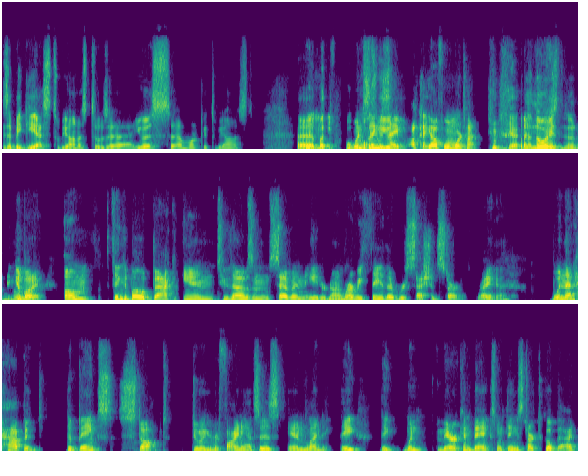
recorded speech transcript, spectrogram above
it's a big yes to be honest to the us uh, market to be honest. Uh, but one thing to say i'll cut you off one more time. Yeah no worries. No, think about it. Um think about back in 2007, eight or nine, where say that recession started, right? Yeah. When that happened, the banks stopped doing refinances and lending. They they when American banks, when things start to go bad,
